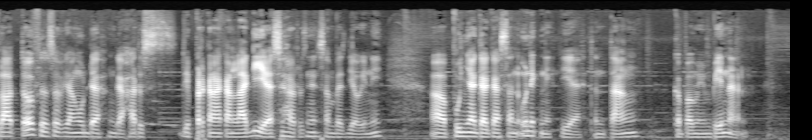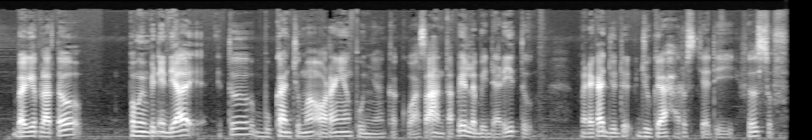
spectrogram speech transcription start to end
Plato, filsuf yang udah nggak harus diperkenalkan lagi ya seharusnya sampai sejauh ini, uh, punya gagasan unik nih dia tentang kepemimpinan. Bagi Plato, pemimpin ideal itu bukan cuma orang yang punya kekuasaan, tapi lebih dari itu. Mereka juga, harus jadi filsuf.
